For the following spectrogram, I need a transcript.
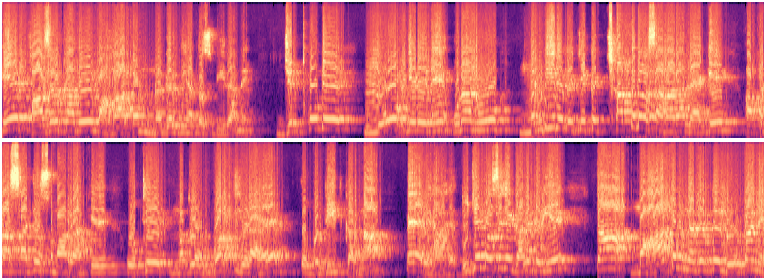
ਇਹ ਫਾਜ਼ਿਲਕਾ ਦੇ ਮਹਾਤਮ ਨਗਰ ਦੀਆਂ ਤਸਵੀਰਾਂ ਨੇ, ਜਿੱਥੋਂ ਦੇ ਲੋਕ ਜਿਹੜੇ ਨੇ, ਉਹਨਾਂ ਨੂੰ ਮੰਡੀ ਦੇ ਵਿੱਚ ਇੱਕ ਛੱਤ ਦਾ ਸਹਾਰਾ ਲੈ ਕੇ ਆਪਣਾ ਸਾਜੋ ਸਮਾਨ ਰੱਖ ਕੇ ਉੱਥੇ ਮਤਲਬ ਵਕਤ ਜਿਹੜਾ ਹੈ, ਉਹ ਬਤੀਤ ਕਰਨਾ ਪੈ ਰਿਹਾ ਹੈ। ਦੂਜੇ ਪਾਸੇ ਜੇ ਗੱਲ ਕਰੀਏ, ਤਾਂ ਮਹਾਤਮ ਨਗਰ ਦੇ ਲੋਕਾਂ ਨੇ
